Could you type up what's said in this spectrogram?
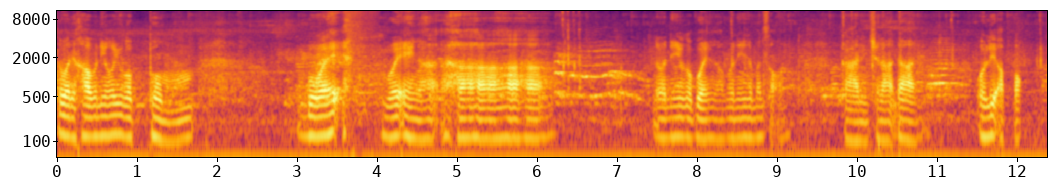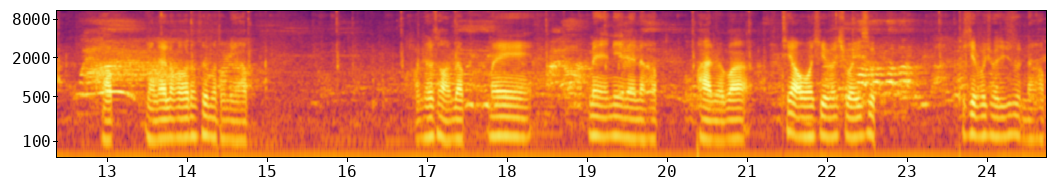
สวัสดีครับวันนี้ก็อยู่กับผมบวยบวยเองอะฮะฮ่าฮ่าฮ่าวันนี้อยู่กับบวยเองครับ วันนี้จะมาสอนการชนะด่านโอลิอัปปอกครับ อย่างแรกเราก็ต้องขึ้นมาตรงนี้ครับผมจะสอนแบบไม่ไม่นี่เลยนะครับ ผ่านแบบว่าที่เอาว่าคิดว่าช่วยที่สุด ที่คิดว่าช่วยที่สุดนะครับ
